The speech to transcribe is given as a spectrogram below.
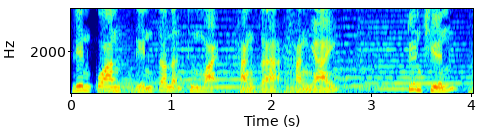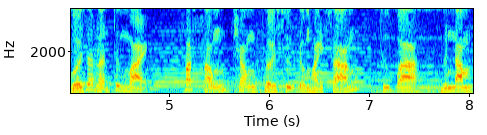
liên quan đến gian lận thương mại, hàng giả, hàng nhái. Tuyên chiến với gian lận thương mại phát sóng trong thời sự đồng hành sáng thứ ba, thứ năm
